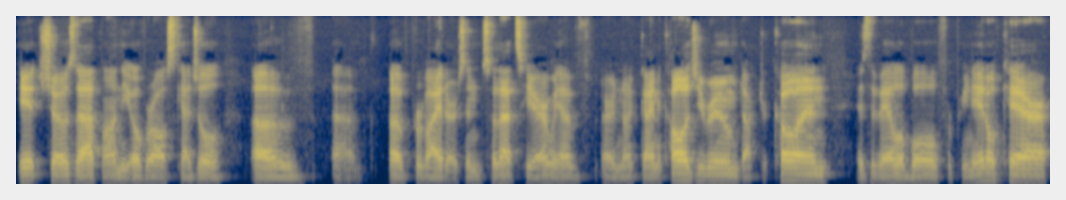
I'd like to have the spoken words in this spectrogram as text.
it shows up on the overall schedule of, um, of providers. And so that's here. We have our gynecology room, Dr. Cohen, is available for prenatal care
